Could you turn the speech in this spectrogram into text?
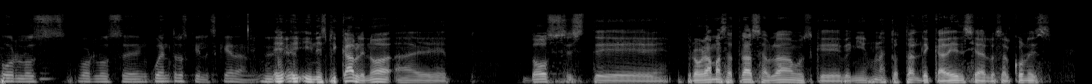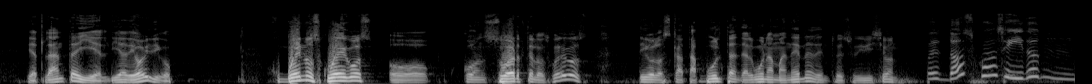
por los por los encuentros que les quedan. ¿no? Eh, eh, inexplicable, ¿no? Dos este, programas atrás hablábamos que venían una total decadencia de los halcones de Atlanta y el día de hoy, digo, buenos juegos o con suerte los juegos, digo, los catapultan de alguna manera dentro de su división. Pues dos juegos seguidos, mm,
